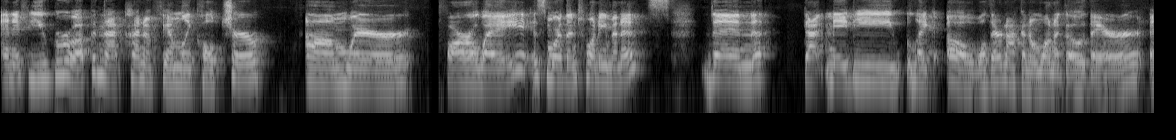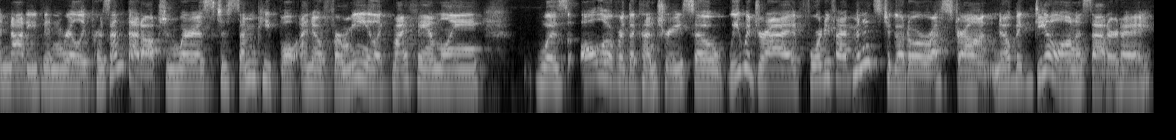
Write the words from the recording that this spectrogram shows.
And if you grew up in that kind of family culture um, where far away is more than 20 minutes, then that may be like, oh, well, they're not going to want to go there and not even really present that option. Whereas to some people, I know for me, like my family was all over the country. So we would drive 45 minutes to go to a restaurant, no big deal on a Saturday.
